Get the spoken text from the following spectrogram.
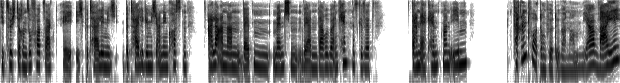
die Züchterin sofort sagt, ey, ich beteilige mich, beteilige mich an den Kosten, alle anderen Welpenmenschen werden darüber in Kenntnis gesetzt, dann erkennt man eben, Verantwortung wird übernommen, ja, weil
